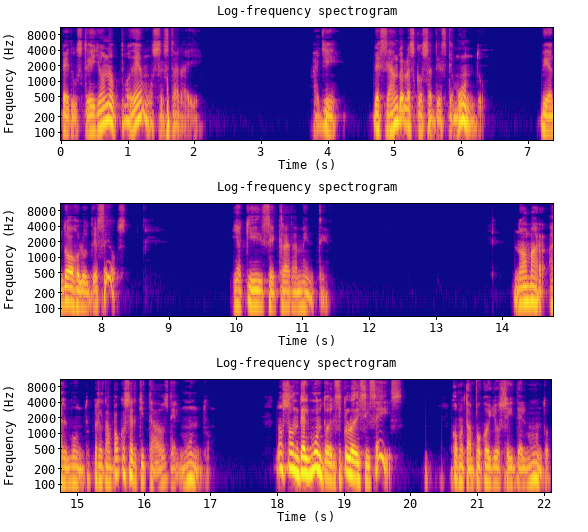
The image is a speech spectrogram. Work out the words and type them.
pero usted y yo no podemos estar ahí. Allí, deseando las cosas de este mundo, viendo bajo los deseos. Y aquí dice claramente, no amar al mundo, pero tampoco ser quitados del mundo. No son del mundo del siglo XVI, como tampoco yo soy del mundo.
